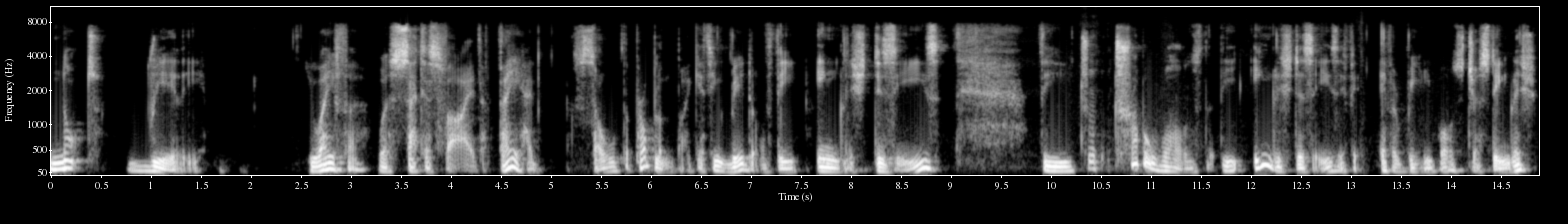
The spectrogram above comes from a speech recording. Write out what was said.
Not really. UEFA were satisfied. They had solved the problem by getting rid of the English disease. The tr- trouble was that the English disease, if it ever really was just English,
